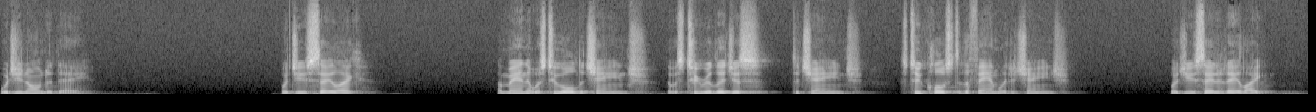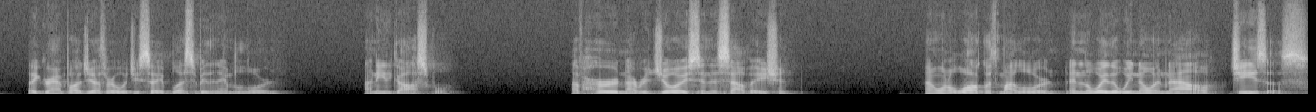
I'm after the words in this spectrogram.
would you know him today? Would you say, like a man that was too old to change, that was too religious to change, was too close to the family to change? Would you say today, like, like Grandpa Jethro, would you say, Blessed be the name of the Lord? I need the gospel. I've heard and I rejoice in this salvation. I want to walk with my Lord. And in the way that we know him now, Jesus,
